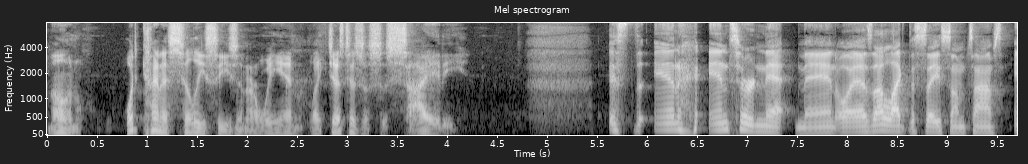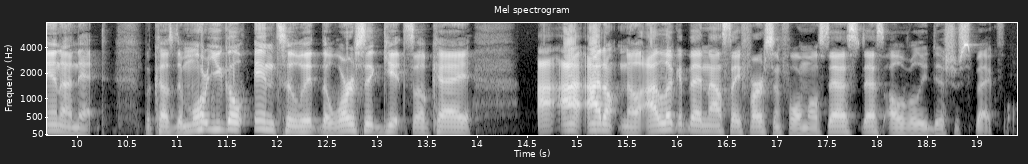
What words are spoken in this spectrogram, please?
Moan, what kind of silly season are we in? Like just as a society? it's the in- internet, man, or as I like to say sometimes, internet. Because the more you go into it, the worse it gets. Okay, I, I I don't know. I look at that and I'll say first and foremost, that's that's overly disrespectful.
